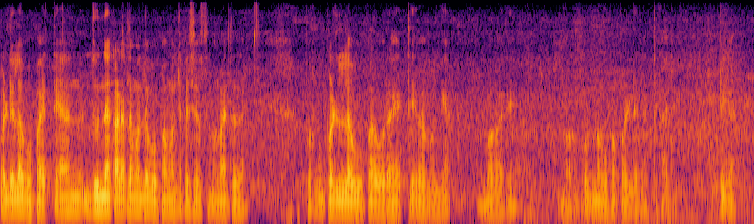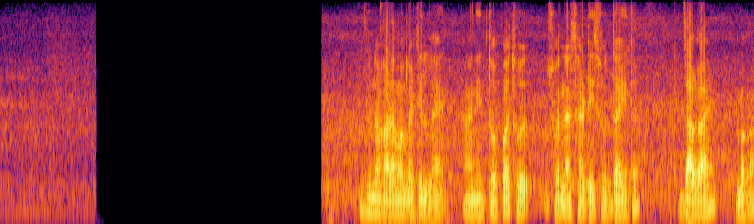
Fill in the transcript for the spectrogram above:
पडलेल्या गुफा आहेत त्या जुन्या काळातल्या मधल्या गुफामधल्या कसे असते मला माहीतच आहे पूर्ण पडलेल्या गुफावर आहेत ते बघून घ्या. बघा ते. बघा पूर्ण गुफा पडलेल्या आहेत खाली. ठीक आहे. जुन्या काळामधला किल्ला आहे. आणि तोफा सो सोन्यासाठी सुद्धा इथं जागा आहे. बघा.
